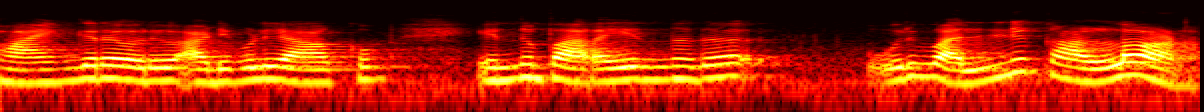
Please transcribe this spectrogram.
ഭയങ്കര ഒരു അടിപൊളിയാക്കും എന്ന് പറയുന്നത് ഒരു വലിയ കള്ളമാണ്.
